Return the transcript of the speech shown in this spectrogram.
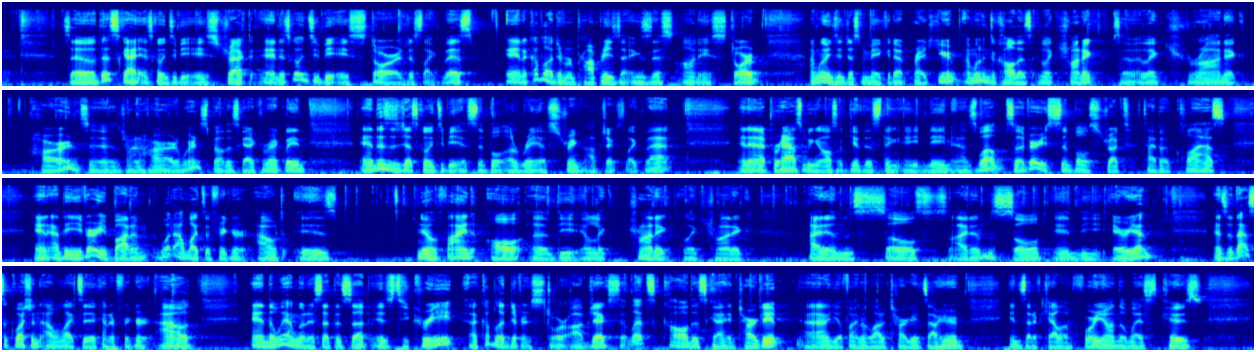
So this guy is going to be a struct and it's going to be a store just like this and a couple of different properties that exist on a store. I'm going to just make it up right here. I'm going to call this electronic. So electronic hard, so trying to hard, going to spell this guy correctly. And this is just going to be a simple array of string objects like that. And uh, perhaps we can also give this thing a name as well. So a very simple struct type of class. And at the very bottom, what I'd like to figure out is, you know, find all of the electronic electronic items sold items sold in the area. And so that's a question I would like to kind of figure out. And the way I'm going to set this up is to create a couple of different store objects. So let's call this guy target. Uh, you'll find a lot of targets out here inside of California on the West Coast.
